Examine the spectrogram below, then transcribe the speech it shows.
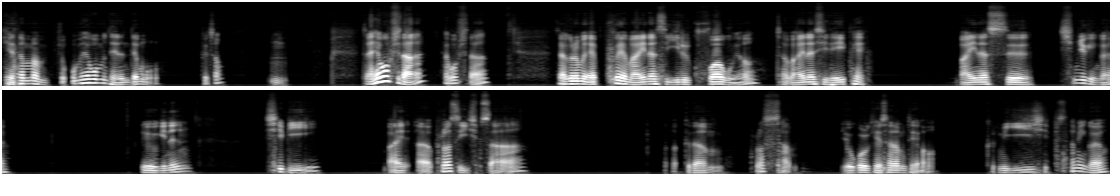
계산만 조금 해보면 되는데 뭐. 그죠? 음. 자, 해봅시다. 해봅시다. 자, 그러면 f의 마이너스 2를 구하고요. 자, 마이너스 2 대입해. 마이너스 16인가요? 그리고 여기는 12, 마이, 아, 플러스 24, 어, 그 다음 플러스 3. 요걸 계산하면 돼요. 그럼 23인가요?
